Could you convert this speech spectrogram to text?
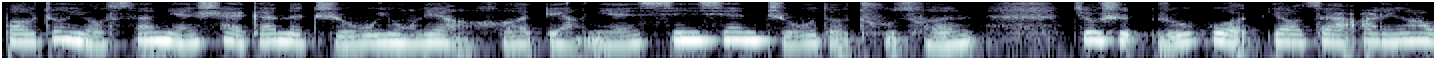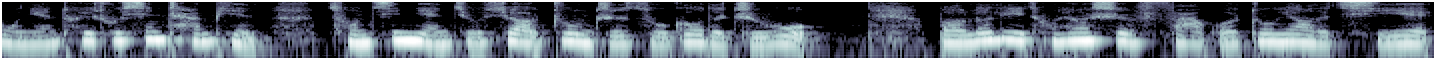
保证有三年晒干的植物用量和两年新鲜植物的储存。就是如果要在在二零二五年推出新产品，从今年就需要种植足够的植物。宝乐利同样是法国重要的企业，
